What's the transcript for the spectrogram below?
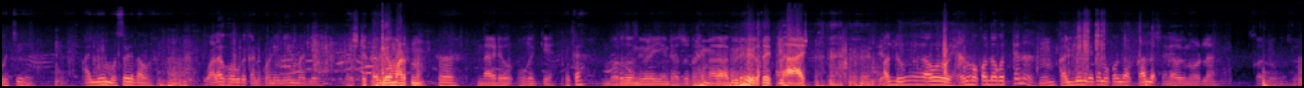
ಮುಚ್ಚಿ. ಅಲ್ಲಿ ಮೊಸಳಿದಾವ. ಒಳಗೆ ಹೋಗ್ಬೇಕು ಅನ್ಕೊಂಡಿನಿ ಏನು ಮಾಡಲಿ? ಎಷ್ಟು ವಿಡಿಯೋ ಮಾಡ್ತಾನ. ಹಾಂ. ಹಿಂದಾಗಡೆ ಹೋಗಕ್ಕೆ. ಯಾಕ? ಬರೋದು ಒಂದು ವೇಳೆ ಏನು ಹಸು ಕಡಿಮೆ ಅದ ವಿಡಿಯೋ ಇರ್ತೈತಿ ಲಾಸ್ಟ್ ಅಲ್ಲೂ ಅವು ಹೆಂಗ್ ಮಕ್ಕೊಂಡ್ ಹೋಗುತ್ತೇನ? ಕಲ್ಲಿನ ಗತೆ ಮಕ್ಕೊಂಡ್ ಕಲ್ಲು. ಸರಿ ಹೋಗಿ ನೋಡ್ಲಾ. ಕಲ್ಲು ಮುಸುಳು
